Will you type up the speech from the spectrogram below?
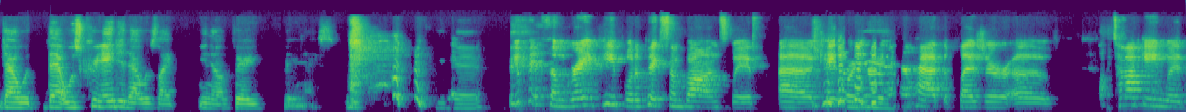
that would that was created that was like you know, very, very nice. yeah. You picked some great people to pick some bonds with. Uh, Katelyn and I have had the pleasure of talking with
